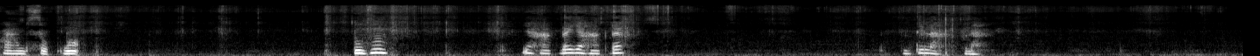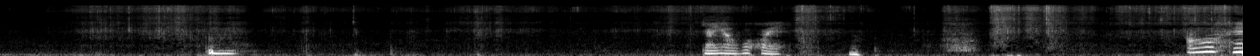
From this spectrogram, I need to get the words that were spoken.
ความสุขเนาะอือฮึอย่าหักเด้ออย่าหักเด้อดูที่ล่ะนนะอืม ยายเอาว่าข่อยอ๋อแฮะ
